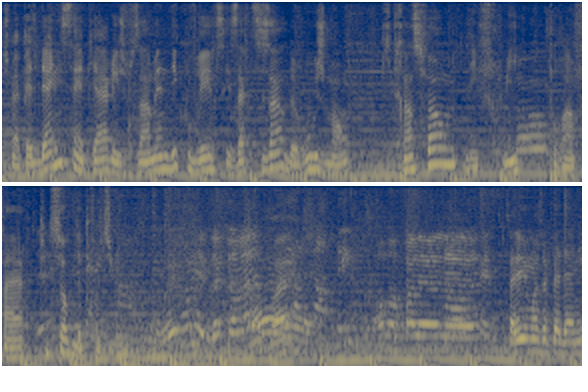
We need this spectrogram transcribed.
Je m'appelle Danny Saint-Pierre et je vous emmène découvrir ces artisans de Rougemont qui transforment les fruits pour en faire toutes sortes de produits. Oui, oui, exactement. Ouais. On va faire le. Salut, moi je m'appelle Danny.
